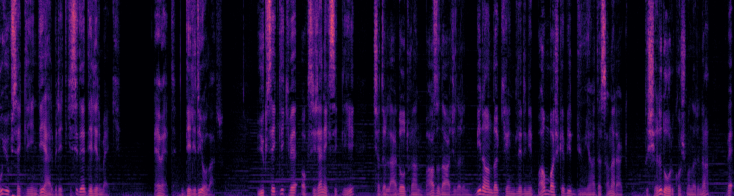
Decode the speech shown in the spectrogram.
Bu yüksekliğin diğer bir etkisi de delirmek. Evet, deliriyorlar. Yükseklik ve oksijen eksikliği çadırlarda oturan bazı dağcıların bir anda kendilerini bambaşka bir dünyada sanarak dışarı doğru koşmalarına ve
